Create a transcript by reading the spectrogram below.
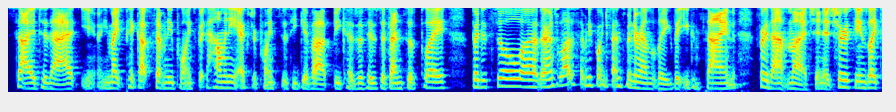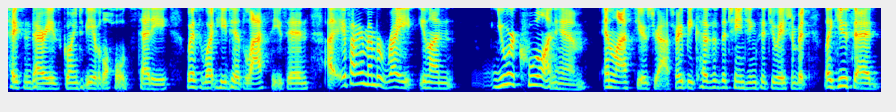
side to that. You know, he might pick up 70 points, but how many extra points does he give up because of his defensive play? But it's still, uh, there aren't a lot of 70 point defensemen around the league that you can sign for that much. And it sure seems like Tyson Barrie is going to be able to hold steady with what he did last season. Uh, if I remember right, Elon, you were cool on him in last year's drafts, right? Because of the changing situation. But like you said,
